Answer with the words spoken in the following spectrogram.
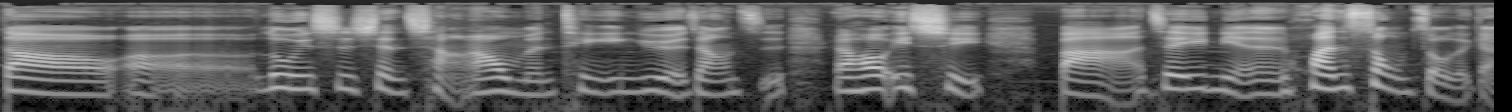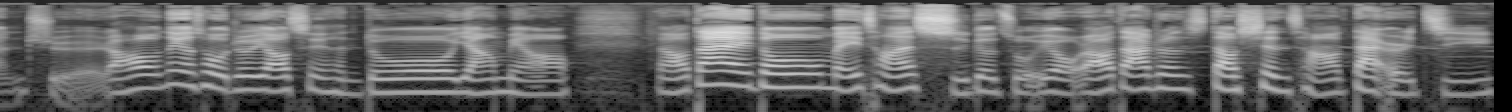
到呃录音室现场，然后我们听音乐这样子，然后一起。把这一年欢送走的感觉，然后那个时候我就邀请很多杨苗，然后大概都每一场在十个左右，然后大家就到现场要戴耳机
